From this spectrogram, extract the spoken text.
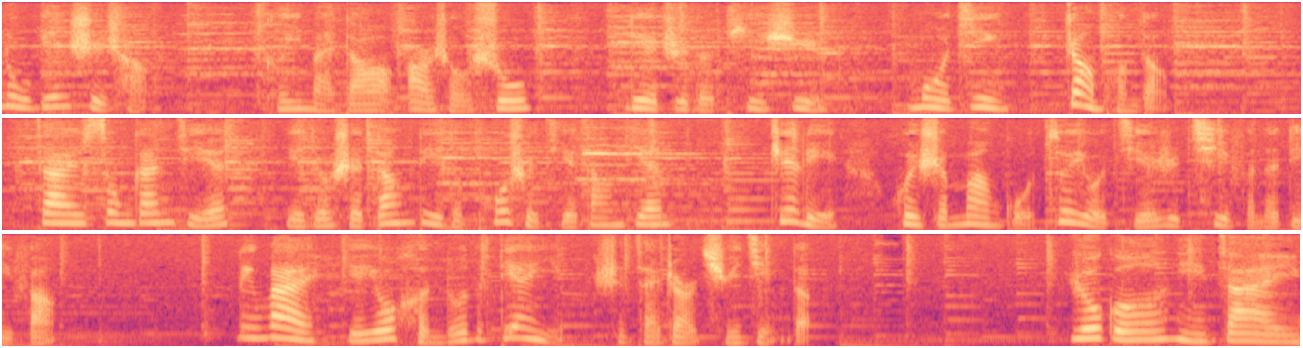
路边市场，可以买到二手书、劣质的 T 恤。墨镜、帐篷等，在宋干节，也就是当地的泼水节当天，这里会是曼谷最有节日气氛的地方。另外，也有很多的电影是在这儿取景的。如果你在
